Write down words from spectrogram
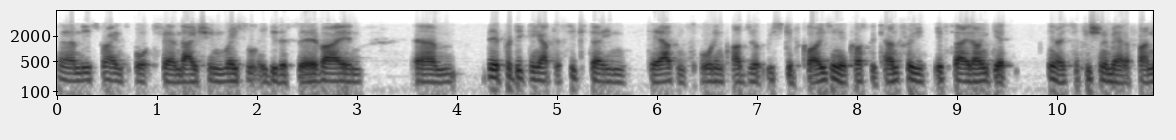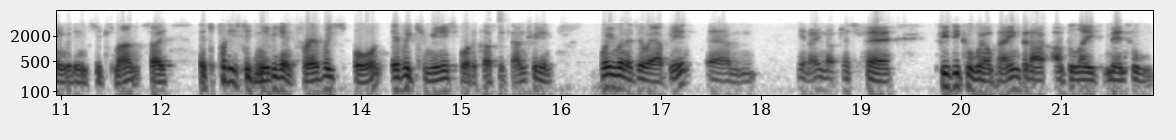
um, the Australian Sports Foundation recently did a survey, and um, they're predicting up to sixteen thousand sporting clubs are at risk of closing across the country if they don't get you know sufficient amount of funding within six months. So it's pretty significant for every sport, every community sport across the country, and we want to do our bit. Um, you know, not just for physical well-being, but I, I believe mental,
